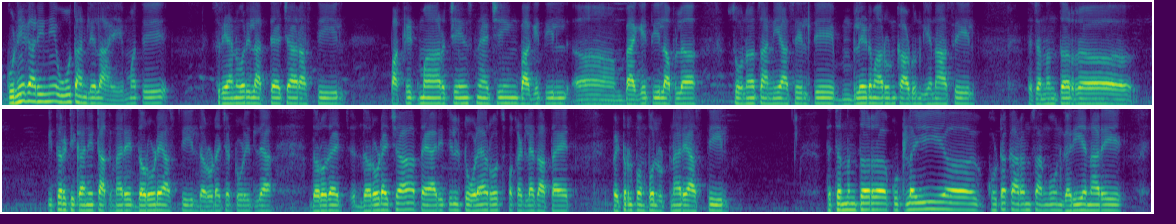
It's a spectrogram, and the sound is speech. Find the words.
गुन्हेगारीने ऊत आणलेला आहे. मग ते स्त्रियांवरील अत्याचार असतील पाकिटमार चेन स्नॅचिंग बागेतील बॅगेतील आपलं सोनं चांदी असेल ते ब्लेड मारून काढून घेणं असेल. त्याच्यानंतर इतर ठिकाणी टाकणारे दरोडे असतील दरोड्याच्या टोळीतल्या दरोड्या दरोड्याच्या तयारीतील टोळ्या रोज पकडल्या जात आहेत. पेट्रोल पंप लुटणारे असतील. त्याच्यानंतर कुठलंही खोटं कारण सांगून घरी येणारे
